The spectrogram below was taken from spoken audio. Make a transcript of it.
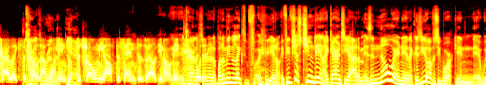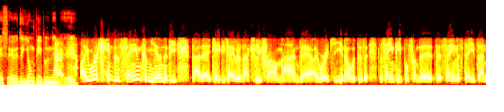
Carl likes to Carl throw that one in just yeah. to throw me off the scent as well. You know what I mean? Carl likes to ruin it. But I mean, like, you know, if you've just tuned in, I guarantee you, Adam is in nowhere near that because you obviously work in uh, with uh, the young people. In, in, I work in the same community that uh, Katie is actually from, and uh, I work, you know, with the, the same people from the, the same estates. And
